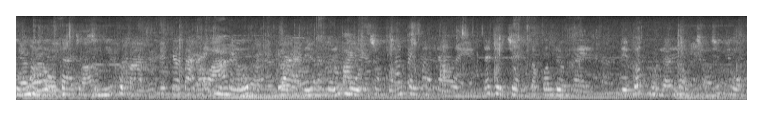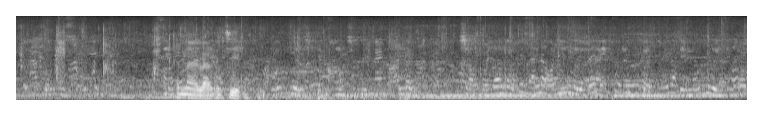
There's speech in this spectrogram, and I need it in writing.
số nào hiện ra trong suy nghĩ của bạn, bạn hãy ghi nhớ và đến với một trong bốn cây hoa đào đã được trồng dọc con đường này để bớt một lá lộc trong chiếc hộp với số con số của mình. cái này là cái gì lộc. Trong mỗi lá sẽ có những lời dạy của Đức Phật đến mỗi người những hành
